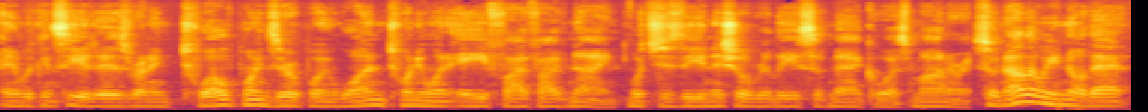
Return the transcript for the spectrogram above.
and we can see it is running 12.0.1 21A559, which is the initial release of macOS Monterey. So now that we know that,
